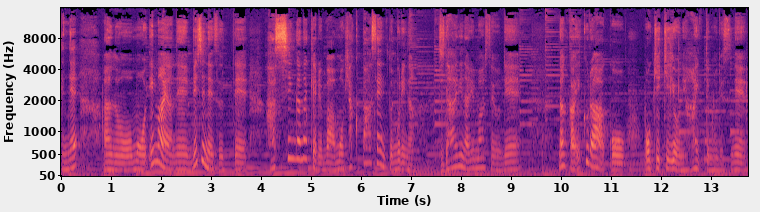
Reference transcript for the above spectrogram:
でねあのもう今やねビジネスって発信がなければもう100%無理な時代になりましたよね。なんかいくらこう大きい企業に入ってもですね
